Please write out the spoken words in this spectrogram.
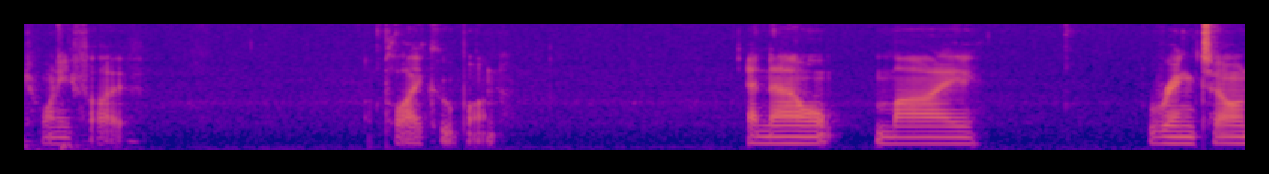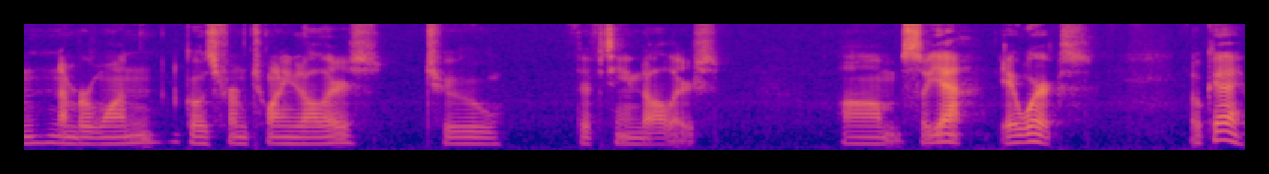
25. Apply coupon. And now my ringtone number one goes from $20 to $15. Um, so yeah, it works. Okay.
